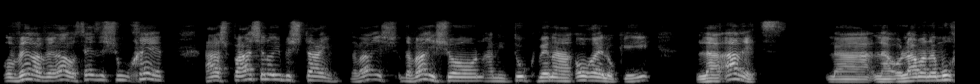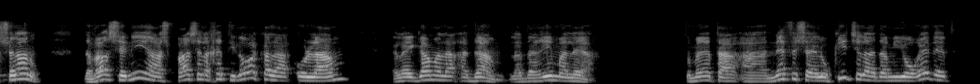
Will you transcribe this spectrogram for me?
עובר עבירה, עושה איזשהו חטא, ההשפעה שלו היא בשתיים. דבר, דבר ראשון, הניתוק בין האור האלוקי לארץ, לעולם הנמוך שלנו. דבר שני, ההשפעה של החטא היא לא רק על העולם, אלא היא גם על האדם, לדרים עליה. זאת אומרת, הנפש האלוקית של האדם היא יורדת,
